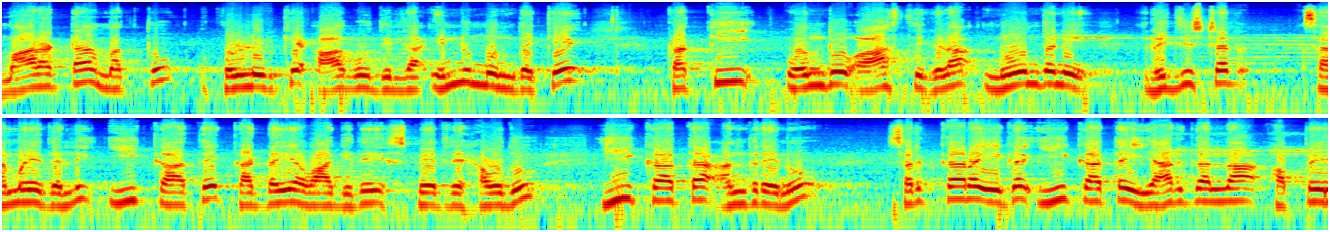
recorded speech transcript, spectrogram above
ಮಾರಾಟ ಮತ್ತು ಕೊಳ್ಳುವಿಕೆ ಆಗುವುದಿಲ್ಲ. ಇನ್ನು ಮುಂದಕ್ಕೆ ಪ್ರತಿ ಒಂದು ಆಸ್ತಿಗಳ ನೋಂದಣಿ ರಿಜಿಸ್ಟರ್ ಸಮಯದಲ್ಲಿ ಈ ಖಾತೆ ಕಡ್ಡಾಯವಾಗಿದೆ. ಸ್ನೇಹಿತರೆ, ಹೌದು, ಈ ಖಾತೆ ಅಂದ್ರೇನು? ಸರ್ಕಾರ ಈಗ ಈ ಖಾತೆ ಯಾರಿಗೆಲ್ಲ ಅಪ್ಲೈ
